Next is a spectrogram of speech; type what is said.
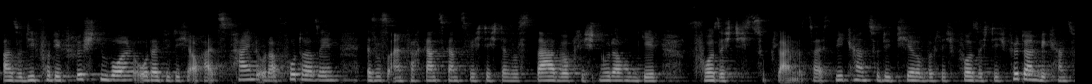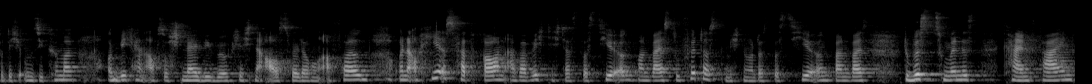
also die vor dir flüchten wollen oder die dich auch als Feind oder Futter sehen, ist es einfach ganz, ganz wichtig, dass es da wirklich nur darum geht, vorsichtig zu bleiben. Das heißt, wie kannst du die Tiere wirklich vorsichtig füttern, wie kannst du dich um sie kümmern und wie kann auch so schnell wie möglich eine Auswilderung erfolgen. Und auch hier ist Vertrauen aber wichtig, dass das Tier irgendwann weiß, du fütterst mich nur, dass das Tier irgendwann weiß, du bist zumindest kein Feind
